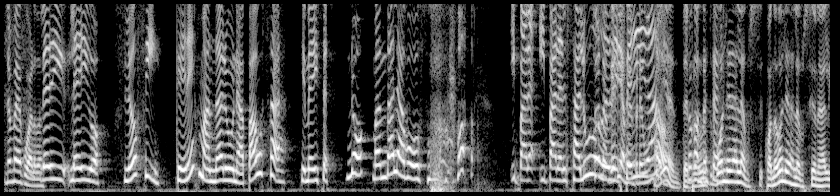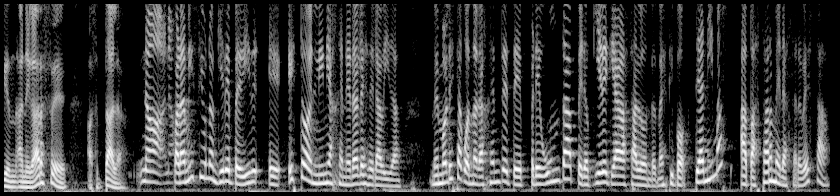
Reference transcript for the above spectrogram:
No me acuerdo. Le, di- le digo, Fluffy, ¿querés mandar una pausa? Y me dice, no, mandala vos. y, para, y para el saludo Yo de quería, me despedida. bien, te Yo pregunto, vos le das la cuando vos le das la opción a alguien a negarse, aceptala. No, no. Para mí, si uno quiere pedir eh, esto en líneas generales de la vida, me molesta cuando la gente te pregunta, pero quiere que hagas algo, ¿entendés? Tipo, ¿te animas a pasarme la cerveza?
